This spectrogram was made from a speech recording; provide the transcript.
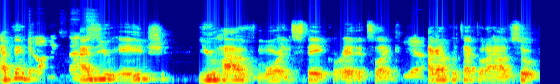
I think It all makes sense. as you age, you have more in stake, right? It's like yeah, I gotta protect what I have. So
